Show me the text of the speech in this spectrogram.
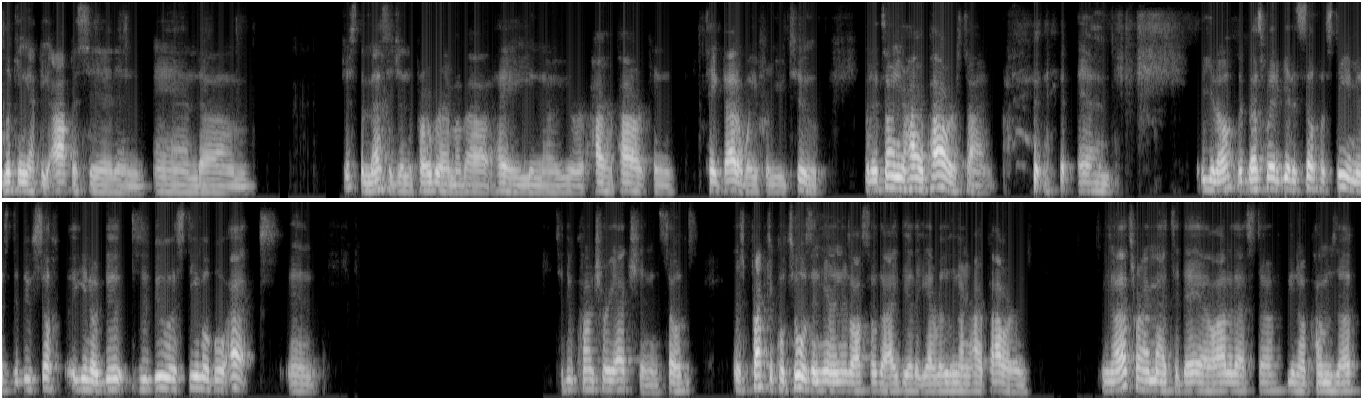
looking at the opposite and and um, just the message in the program about, hey, you know, your higher power can take that away from you too, but it's on your higher power's time. and you know, the best way to get a self-esteem is to do self, you know, do to do esteemable acts and to do contrary action. And so there's practical tools in here, and there's also the idea that you got to really lean on your higher power. And you know, that's where I'm at today. A lot of that stuff, you know, comes up,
